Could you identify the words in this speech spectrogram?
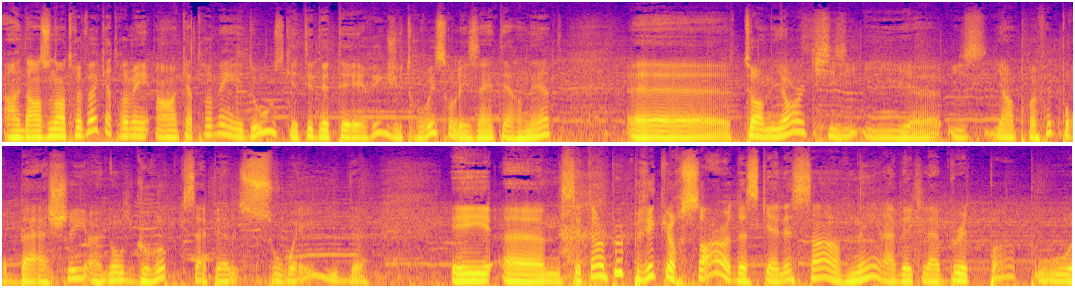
en- dans une entrevue en, 80 en 92 qui a été déterrée, que j'ai trouvé sur les internets, Tom York, il, il, il- il en profite pour bâcher un autre groupe qui s'appelle Suede. Et c'était un peu précurseur de ce qui allait s'en venir avec la Britpop où,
